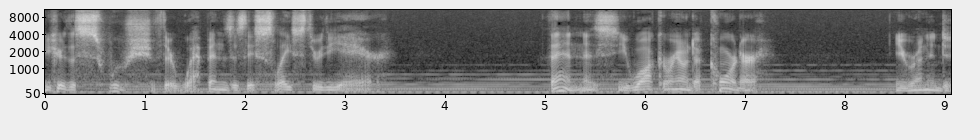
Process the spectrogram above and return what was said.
You hear the swoosh of their weapons as they slice through the air. Then, as you walk around a corner, you run into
